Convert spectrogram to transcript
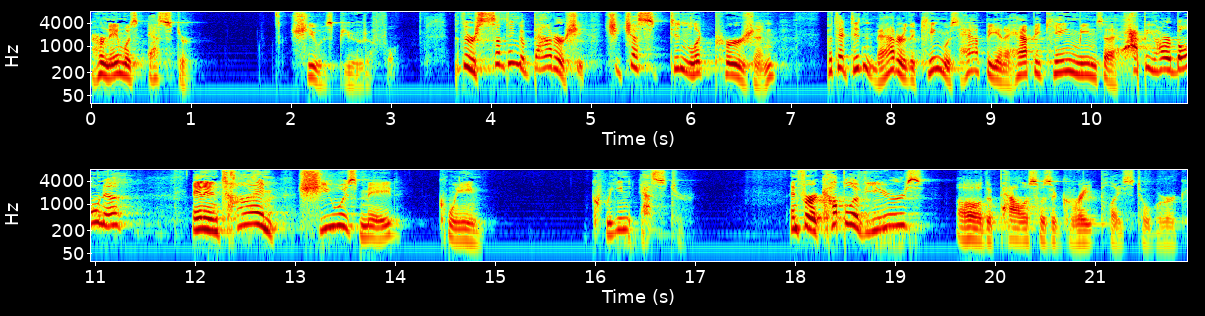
her name was Esther. She was beautiful. But there was something about her. She, she just didn't look Persian. But that didn't matter. The king was happy, and a happy king means a happy Harbona. And in time, she was made queen, Queen Esther. And for a couple of years, oh, the palace was a great place to work.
